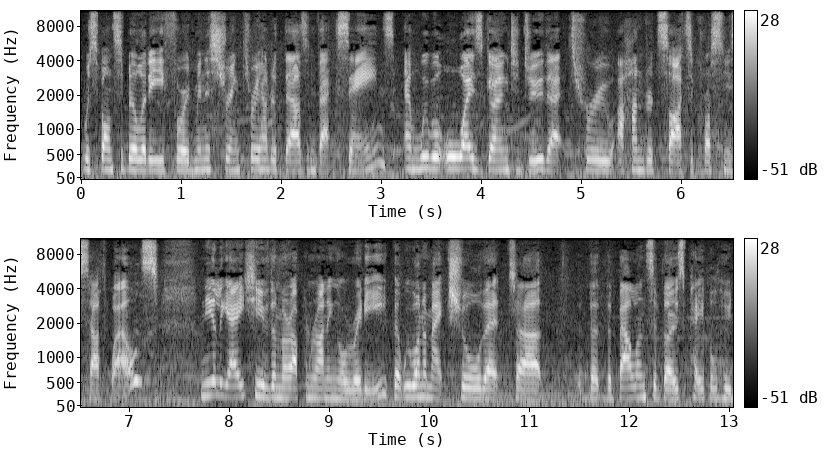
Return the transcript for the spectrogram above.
responsibility for administering 300,000 vaccines and we were always going to do that through 100 sites across New South Wales. Nearly 80 of them are up and running already, but we want to make sure that uh, the, the balance of those people who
